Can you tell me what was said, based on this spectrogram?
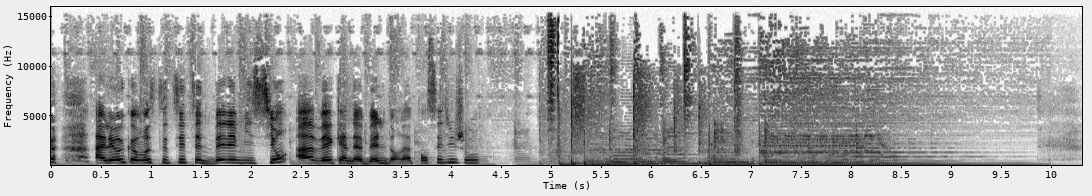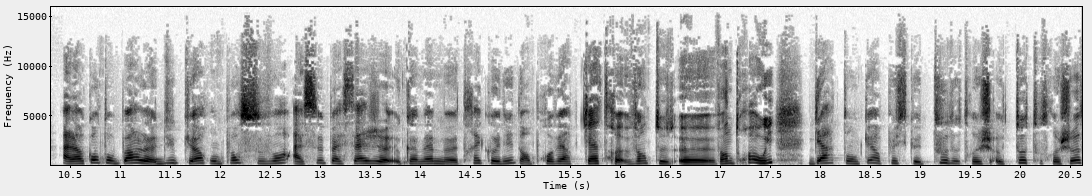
Allez, on commence tout de suite cette belle émission avec Annabelle dans la pensée du jour. Alors quand on parle du cœur, on pense souvent à ce passage euh, quand même euh, très connu dans Proverbe 4, 23, oui, garde ton cœur plus que toute autre, chose,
